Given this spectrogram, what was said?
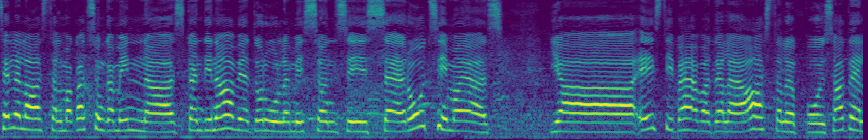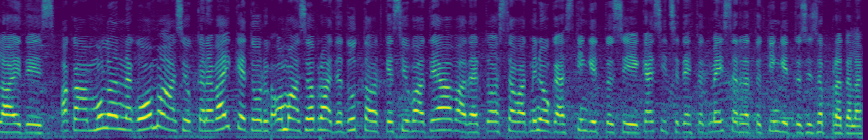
sellel aastal ma katsun ka minna Skandinaavia turule, mis on siis Rootsi majas ja Eesti päevadele aasta lõpus Adelaide'is, aga mul on nagu oma niisugune väiketurg, oma sõbrad ja tuttavad, kes juba teavad, et ostavad minu käest kingitusi, käsitsi tehtud, meisterdatud kingitusi sõpradele.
